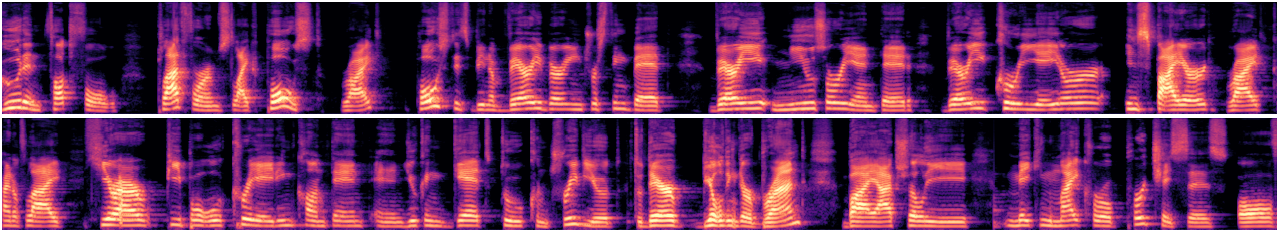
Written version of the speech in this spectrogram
good and thoughtful platforms like Post, right? Post has been a very very interesting bet, very news oriented, very creator inspired, right? Kind of like here are people creating content and you can get to contribute to their building their brand by actually making micro purchases of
